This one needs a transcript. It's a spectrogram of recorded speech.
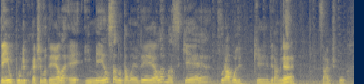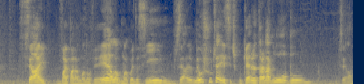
Tem o público cativo dela, é imensa no tamanho dela, mas quer furar a bolha, quer virar mainstream. É. Sabe? Tipo, sei lá, e vai parar numa novela, alguma coisa assim. Sei lá, o meu chute é esse, tipo, quero entrar na Globo, sei lá.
